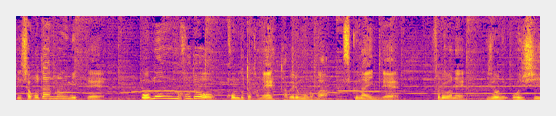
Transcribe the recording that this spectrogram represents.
でシャコタンの海って思うほど昆布とかね食べるものが少ないんでそれはね非常に美味しい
